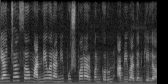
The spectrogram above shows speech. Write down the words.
यांच्यासह मान्यवरांनी पुष्पहार अर्पण करून अभिवादन केलं.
